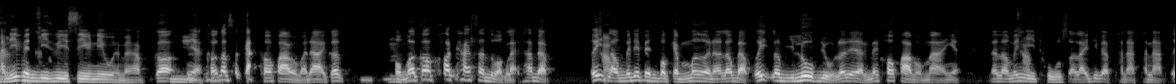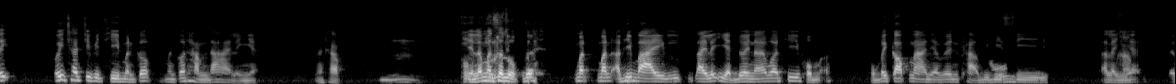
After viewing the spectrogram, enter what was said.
อันนี้เป็น BBC News เห็นไหมครับ ก็อืมเนี่ยเขาก็สกัดข้อความออกมาได้ ก็อืผมว่าก็ค่อนข้างสะดวกแหละ ถ้าแบบเอ้ยครับเราไม่ได้เป็นโปรแกรมเมอร์นะเราแบบเอ้ยเรามีรูปอยู่แล้วเราอยากได้ข้อความออกมาเงี้ยแล้วเราไม่ครับมี tools อะไรที่แบบถนัดถนัดเอ้ยเอ้ย ChatGPT มันก็มันก็ทำได้อะไรเงี้ยนะครับอืมผเนี่ยแล้วมันผสรุปด้วย มันมันอธิบายรายละเอียดด้วยนะ ว่าที่ผมผมไปก๊อปมาเนี่ยเป็นข่าว BBC อะไรเงี้ย แต่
